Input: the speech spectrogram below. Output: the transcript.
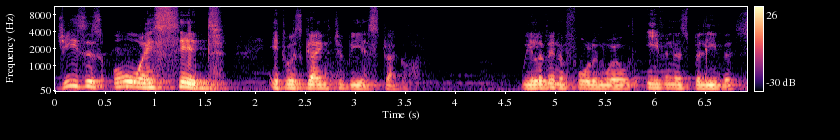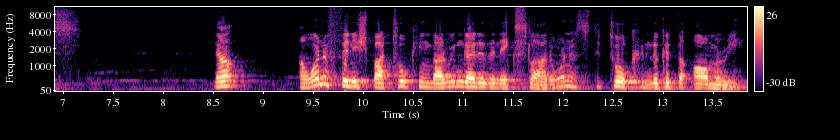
Jesus always said it was going to be a struggle. We live in a fallen world, even as believers. Now, I want to finish by talking about, we can go to the next slide. I want us to talk and look at the armory.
